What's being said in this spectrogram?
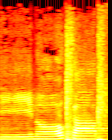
いいのか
